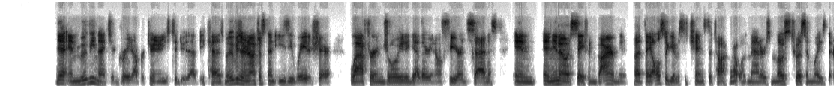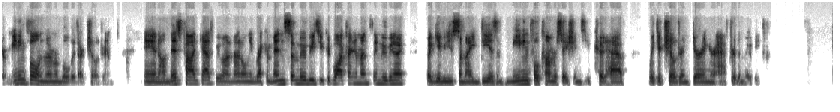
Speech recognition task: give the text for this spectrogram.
Yeah, and movie nights are great opportunities to do that because movies are not just an easy way to share laughter and joy together, you know, fear and sadness in in you know a safe environment, but they also give us a chance to talk about what matters most to us in ways that are meaningful and memorable with our children. And on this podcast, we want to not only recommend some movies you could watch on your monthly movie night, but give you some ideas of meaningful conversations you could have with your children during or after the movie.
